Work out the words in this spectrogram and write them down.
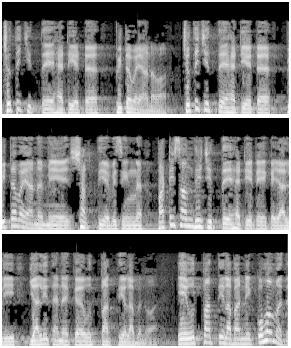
චුති චිත්තේ හැටියට පිටව යනවා. චුතිචිත්තේ හැටියට පිටව යන මේ ශක්තිය විසින් පටිසන්ධි චිත්තේ හැටියට ඒක යලි යලි තැනක උත්පත්තිය ලබනවා. ඒ උත්පත්තිය ලබන්නේ කොහොමද?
